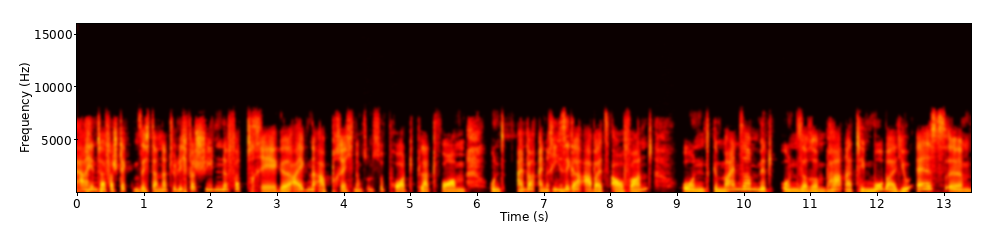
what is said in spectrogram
dahinter versteckten sich dann natürlich verschiedene Verträge, eigene Abrechnungs- und Support-Plattformen und einfach ein riesiger Arbeitsaufwand. Und gemeinsam mit unserem Partner T-Mobile US ähm,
